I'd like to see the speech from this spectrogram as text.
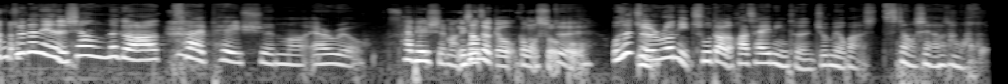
我觉得你很像那个啊，蔡佩轩吗？Ariel，蔡佩轩吗？你上次有跟我跟我说过。我是觉得如果你出道的话，蔡依林可能就没有办法像现在这么红。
